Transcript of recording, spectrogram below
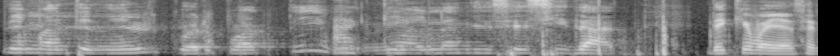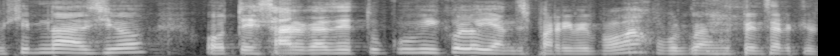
de mantener el cuerpo activo. Activo. No hay la necesidad de que vayas al gimnasio o te salgas de tu cubículo y andes para arriba y para abajo, porque van a pensar que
